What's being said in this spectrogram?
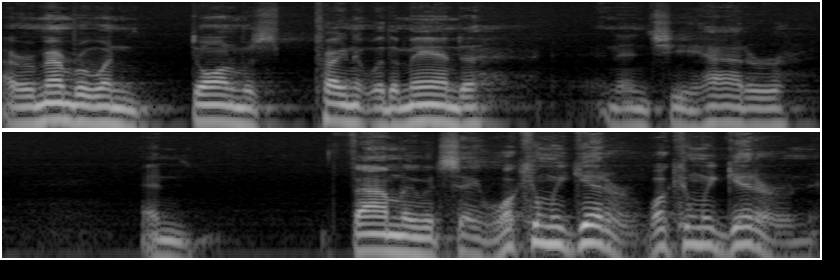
I remember when Dawn was pregnant with Amanda, and then she had her, and family would say, What can we get her? What can we get her? And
